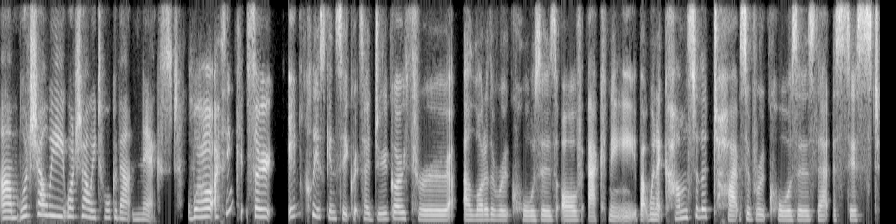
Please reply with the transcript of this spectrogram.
Um, what shall we what shall we talk about next? Well, I think so in Clear Skin Secrets, I do go through a lot of the root causes of acne, but when it comes to the types of root causes that assist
